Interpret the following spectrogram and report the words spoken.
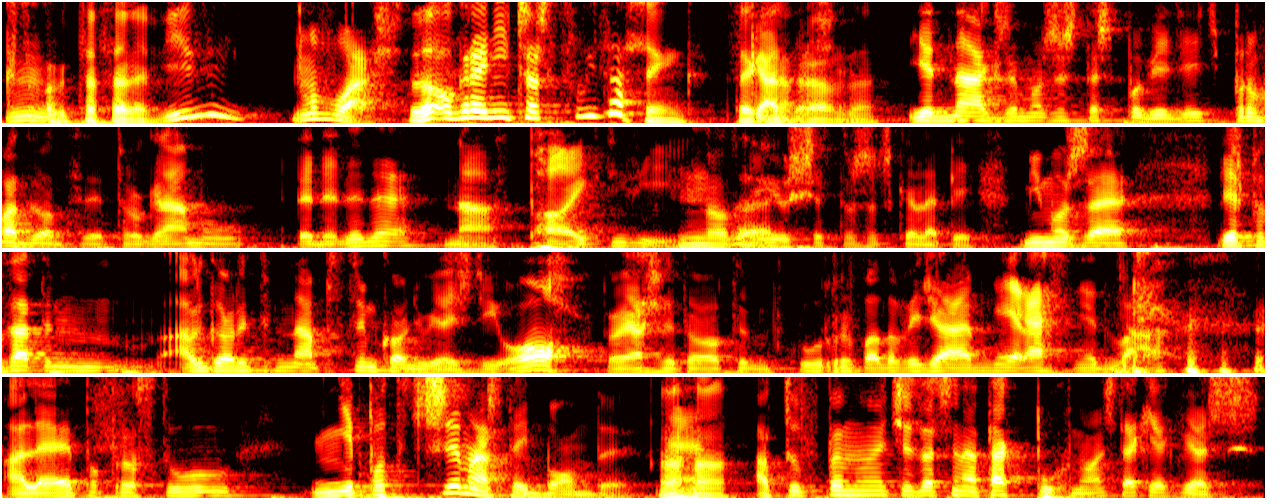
Kto, to w telewizji? No właśnie. To ograniczasz swój zasięg. Tak Zgadza naprawdę. się. Jednakże możesz też powiedzieć prowadzący programu DDDD na Spike TV. No tak. Już jest troszeczkę lepiej. Mimo, że wiesz, poza tym algorytm na pstrym koniu jeździ. O, to ja się to o tym kurwa dowiedziałem nie raz, nie dwa, ale po prostu nie podtrzymasz tej bomby. A tu w pewnym momencie zaczyna tak puchnąć, tak jak wiesz,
